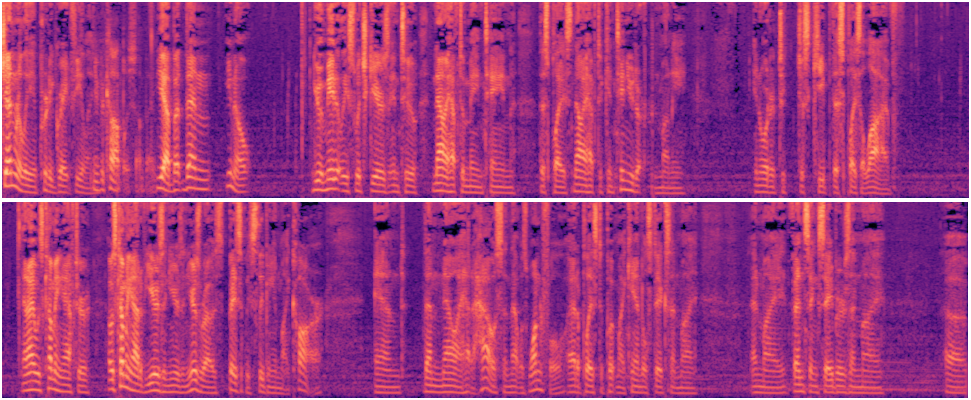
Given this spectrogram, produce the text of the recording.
generally a pretty great feeling. You've accomplished something. Yeah, but then you know, you immediately switch gears into now I have to maintain this place. Now I have to continue to earn money in order to just keep this place alive. And I was coming after I was coming out of years and years and years where I was basically sleeping in my car, and then now I had a house, and that was wonderful. I had a place to put my candlesticks and my and my fencing sabers and my uh,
